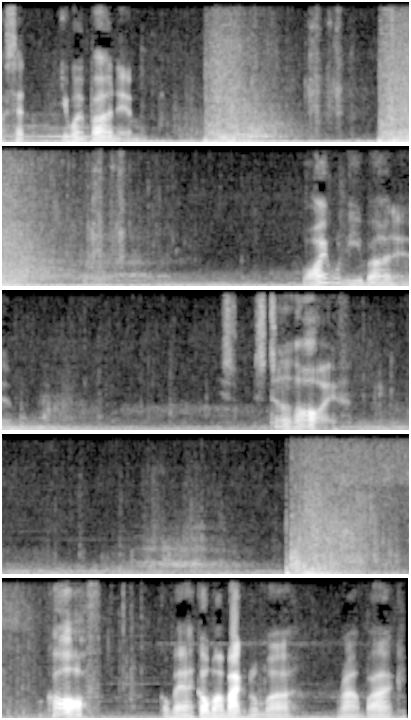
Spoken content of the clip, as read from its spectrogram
I said you won't burn him. Why wouldn't you burn him? He's still alive. Fuck off. Got my, got my magnum uh, round back.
